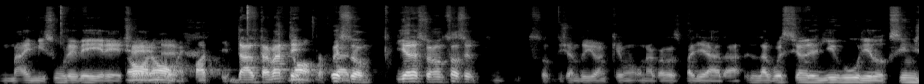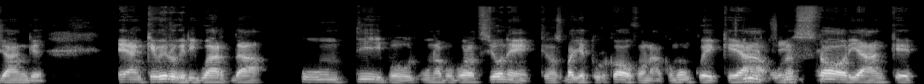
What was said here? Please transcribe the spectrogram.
mai misure vere. Cioè, no, no, eh, infatti. D'altra parte, no, questo io adesso non so se sto dicendo io anche una cosa sbagliata, la questione degli Uguri e lo Xinjiang è anche vero che riguarda un tipo, una popolazione che non sbaglio è turcofona, comunque che sì, ha sì, una sì. storia anche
